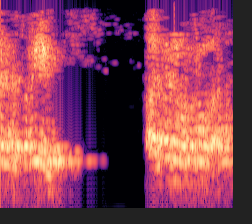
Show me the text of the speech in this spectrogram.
قد عد للمتقين الاجر والمثوبه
